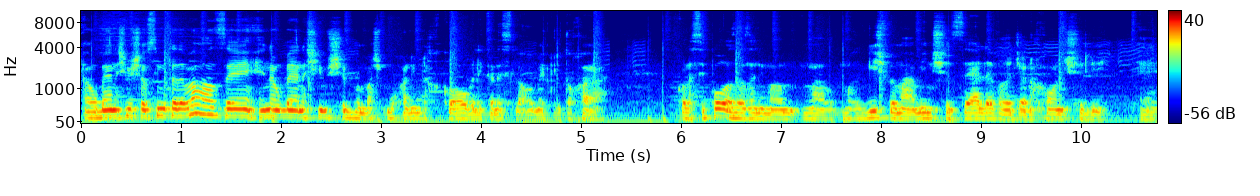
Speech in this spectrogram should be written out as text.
הרבה אנשים שעושים את הדבר הזה אין הרבה אנשים שממש מוכנים לחקור ולהיכנס לעומק לתוך ה... כל הסיפור הזה, אז אני מרגיש ומאמין שזה ה-leverage הנכון שלי אה,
